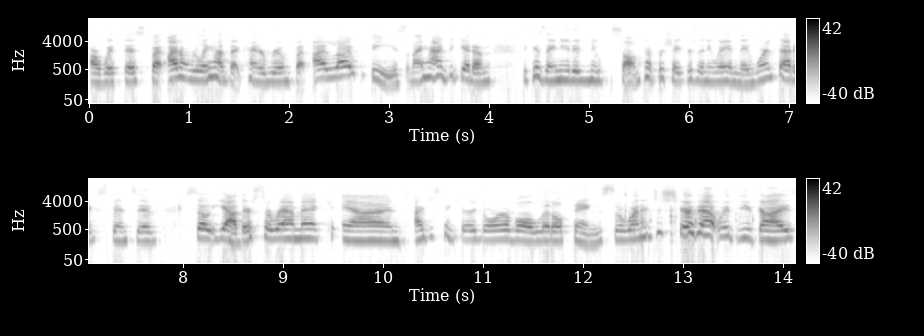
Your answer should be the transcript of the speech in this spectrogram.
are with this, but I don't really have that kind of room. But I loved these and I had to get them because they needed new salt and pepper shakers anyway, and they weren't that expensive. So yeah, they're ceramic and I just think they're adorable little things. So I wanted to share that with you guys.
